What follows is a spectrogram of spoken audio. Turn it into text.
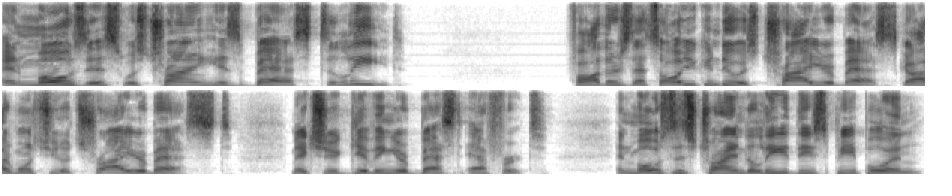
And Moses was trying his best to lead. Fathers, that's all you can do is try your best. God wants you to try your best. Make sure you're giving your best effort. And Moses trying to lead these people and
